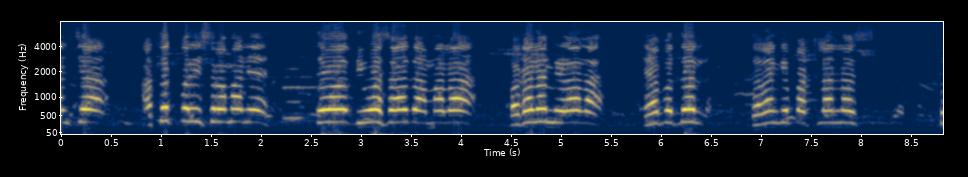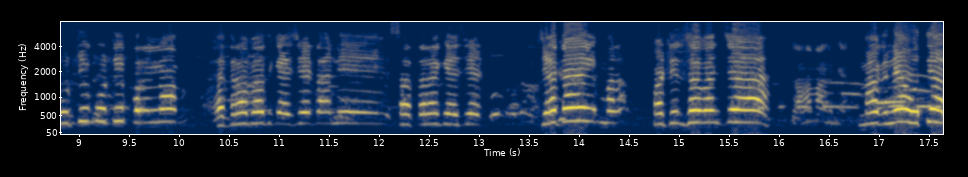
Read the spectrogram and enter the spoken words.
त्यांच्या अथक परिश्रमाने तो दिवस आज आम्हाला बघायला मिळाला. याबद्दल जरांगे पाटलांना कोटी कोटी परिणाम. हैदराबाद गॅजेट आणि सातारा गॅजेट ज्या काही पाटील साहेबांच्या मागण्या होत्या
